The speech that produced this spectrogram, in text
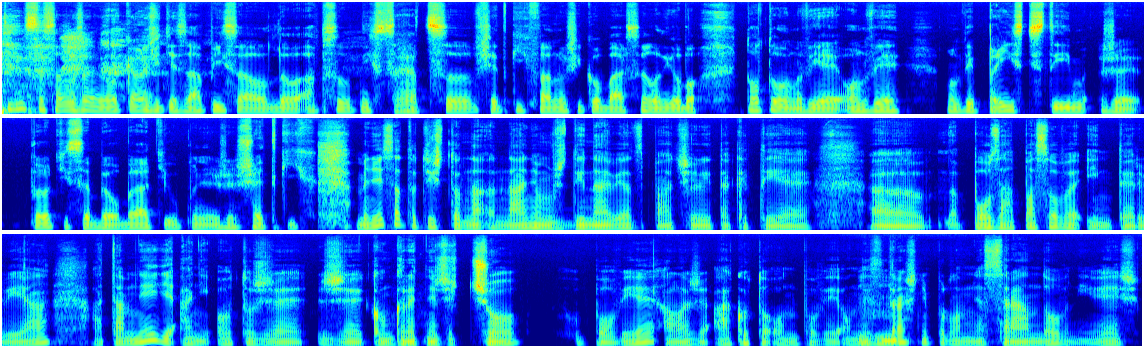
Tým sa samozrejme okamžite zapísal do absolútnych srdc všetkých fanúšikov Barcelony, lebo toto on vie, on vie, on vie prísť s tým, že proti sebe obráti úplne že všetkých. Mne sa totiž to na, na ňom vždy najviac páčili také tie uh, pozápasové intervia a tam nejde ani o to, že, že konkrétne, že čo povie, ale že ako to on povie. On mm-hmm. je strašne podľa mňa srandovný, vieš,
